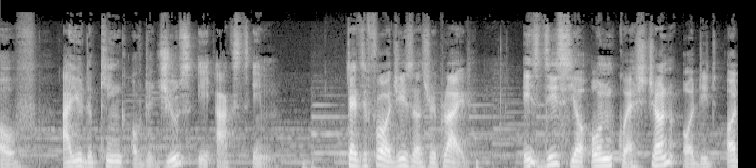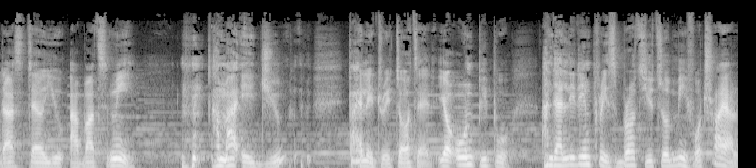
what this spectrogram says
of are you the king of the Jews? He asked him. 34 Jesus replied, Is this your own question, or did others tell you about me? Am I a Jew? Pilate retorted, Your own people and their leading priests brought you to me for trial.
